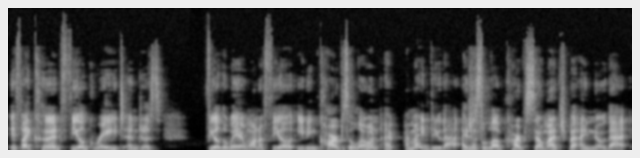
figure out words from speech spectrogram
if I could feel great and just feel the way I want to feel eating carbs alone, I, I might do that. I just love carbs so much, but I know that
